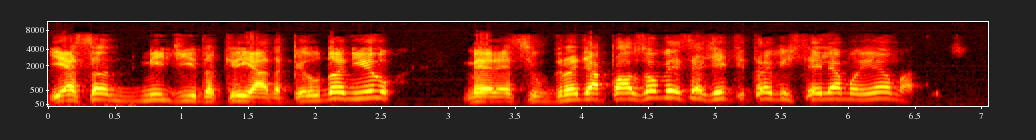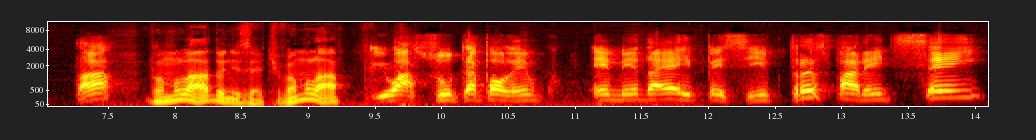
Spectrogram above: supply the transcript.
E essa medida criada pelo Danilo merece um grande aplauso. Vamos ver se a gente entrevista ele amanhã, Matheus. Tá? Vamos lá, Donizete, vamos lá. E o assunto é polêmico. Emenda RP5, transparente, sem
